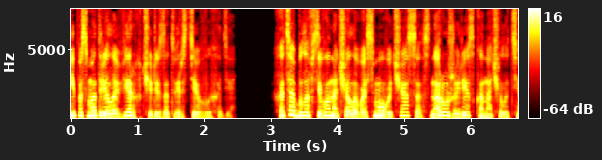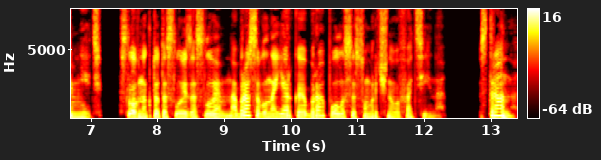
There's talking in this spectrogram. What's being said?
и посмотрела вверх через отверстие в выходе. Хотя было всего начало восьмого часа, снаружи резко начало темнеть, словно кто-то слой за слоем набрасывал на яркое бра полосы сумрачного фатина. Странно,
